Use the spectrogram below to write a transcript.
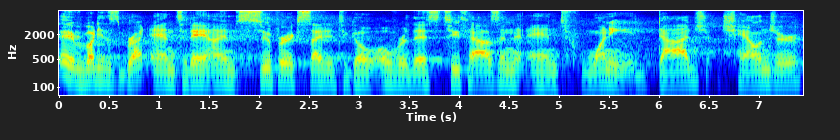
Hey everybody, this is Brett and today I'm super excited to go over this 2020 Dodge Challenger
